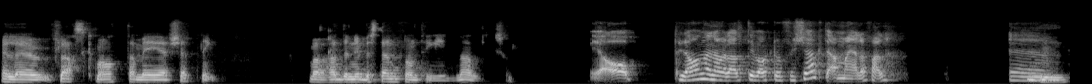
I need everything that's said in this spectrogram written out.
Eller flaskmata med ersättning? Vad, hade ni bestämt någonting innan? Liksom? Ja, planen har väl alltid varit att försöka amma i alla fall. Eh, Mm.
